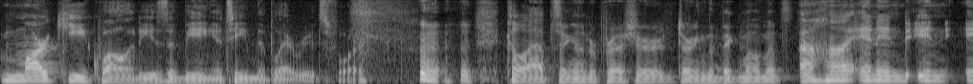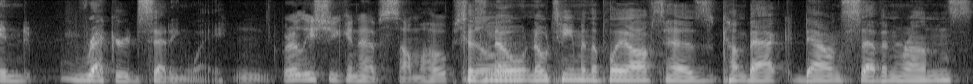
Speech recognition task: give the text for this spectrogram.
marquee qualities of being a team that Blair roots for. Collapsing under pressure during the big moments. Uh huh. And in in in record setting way But at least you can have some hope. because still. no no team in the playoffs has come back down seven runs.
